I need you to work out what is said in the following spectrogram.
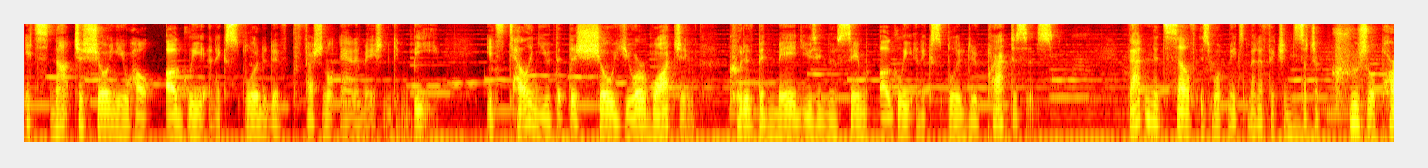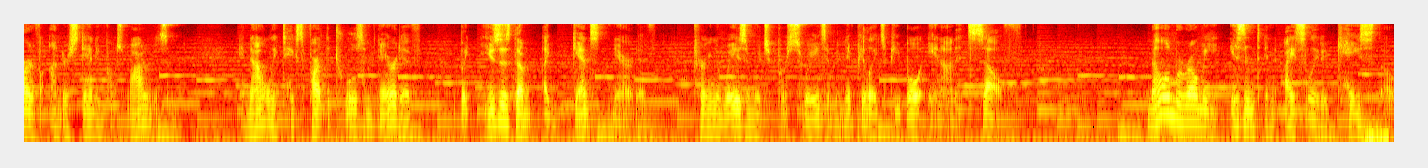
It's not just showing you how ugly and exploitative professional animation can be, it's telling you that the show you're watching could have been made using those same ugly and exploitative practices. That in itself is what makes metafiction such a crucial part of understanding postmodernism. it not only takes apart the tools of narrative, but uses them against narrative, turning the ways in which it persuades and manipulates people in on itself. Mellow Maromi isn't an isolated case, though.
